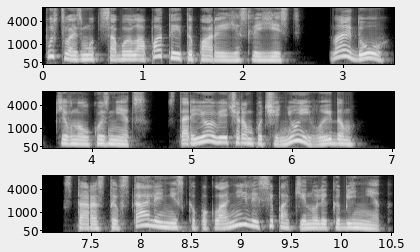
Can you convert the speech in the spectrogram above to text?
Пусть возьмут с собой лопаты и топоры, если есть». «Найду», — кивнул кузнец. «Старье вечером починю и выдам». Старосты встали, низко поклонились и покинули кабинет.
